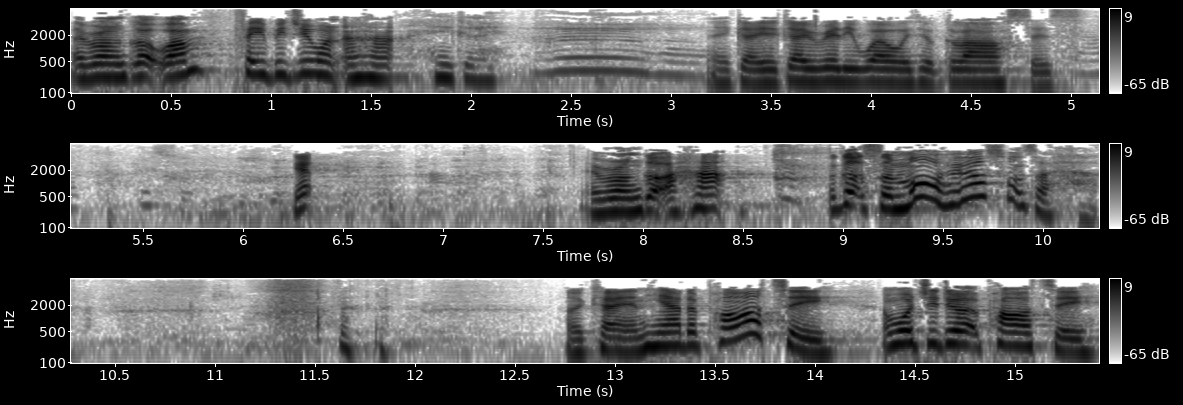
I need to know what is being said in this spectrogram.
Everyone got one? Phoebe, do you want a hat? Here you go. There you go. You go really well with your glasses. Yep. Everyone got a hat? I've got some more. Who else wants a hat? okay, and he had a party. And what do you do at a party?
